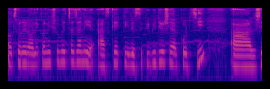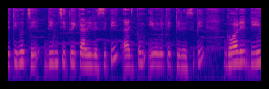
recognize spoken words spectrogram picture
বছরের অনেক অনেক শুভেচ্ছা জানিয়ে আজকে একটি রেসিপি ভিডিও শেয়ার করছি। আর সেটি হচ্ছে ডিম চিতই কারি রেসিপি একদম ইউনিক একটি রেসিপি ঘরে ডিম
